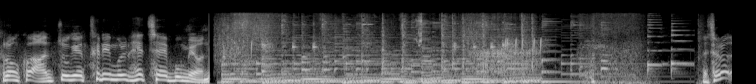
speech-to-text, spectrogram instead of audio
트렁크 안쪽에 트림을 해체해보면 네, 저는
